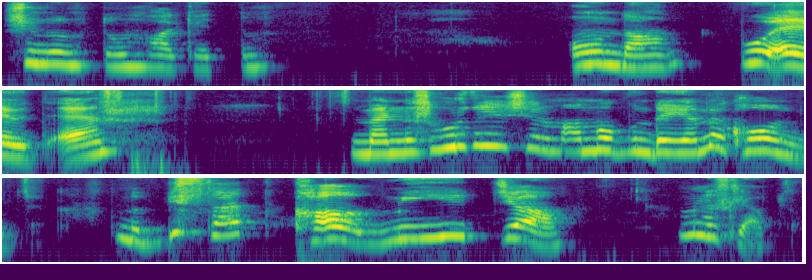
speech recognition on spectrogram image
Şimdi unuttum fark ettim. Ondan bu evde ben nasıl burada yaşarım ama bunda yemek olmayacak. Bunda bir saat kalmayacağım. Ama nasıl yapsam?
